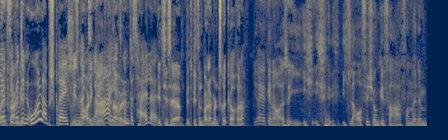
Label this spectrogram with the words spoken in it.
jetzt fragen, über den Urlaub sprechen. wie es Na Pauli klar, geht, genau, jetzt kommt das Highlight. Jetzt, ist er ja, jetzt bist du dann bald einmal zurück auch, oder? Ja, ja, genau. Also ich, ich, ich, ich laufe schon Gefahr, von meinem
